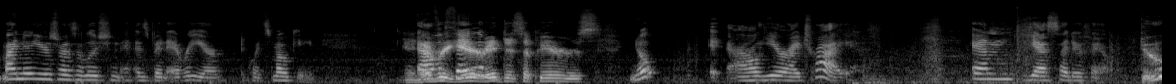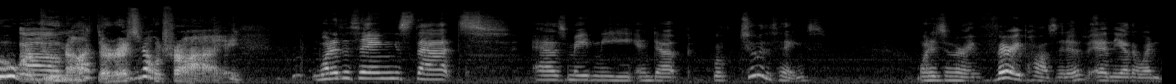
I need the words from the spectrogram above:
my New Year's resolution has been every year to quit smoking. And Now, every year it disappears. Nope, It- all year I try, and yes, I do fail. Do or do Um, not. There is no try. One of the things that has made me end up well, two of the things. One is a very very positive, and the other one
